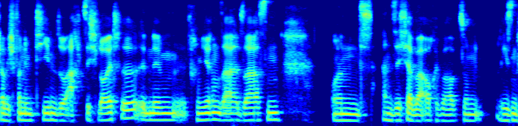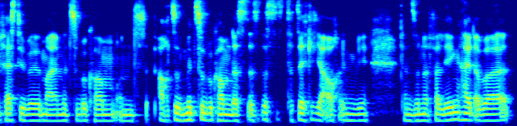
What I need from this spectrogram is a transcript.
glaube ich, von dem Team so 80 Leute in dem Premierensaal saßen und an sich aber auch überhaupt so ein Riesenfestival mal mitzubekommen und auch so mitzubekommen, dass das, das ist tatsächlich ja auch irgendwie dann so eine Verlegenheit, aber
